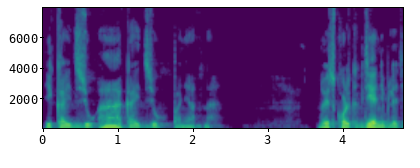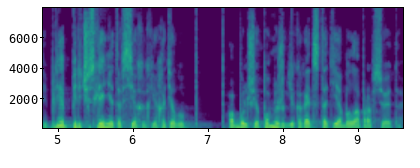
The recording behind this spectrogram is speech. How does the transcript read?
И Кайдзю. А, Кайдзю, понятно. Ну и сколько? Где они, блядь? Бля, перечисление это всех их. Я хотел бы побольше. Я помню же, где какая-то статья была про все это.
